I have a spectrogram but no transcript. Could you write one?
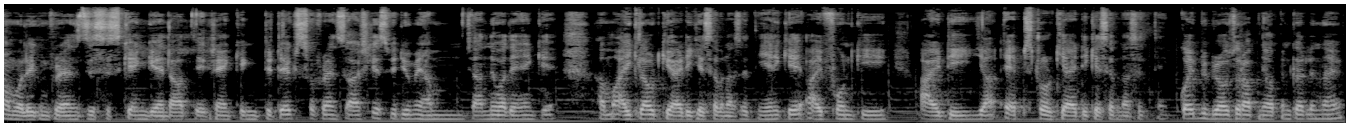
Aslam friends this is King and आप देख रहे हैं किंग डिटेक्ट सो फ्रेंड्स आज के इस वीडियो में हम जानने वाले हैं कि हम आई क्लाउड की आईडी कैसे बना सकते हैं, यानी कि आईफोन की आईडी या ऐप स्टोर की आईडी कैसे बना सकते हैं। कोई भी ब्राउज़र आपने ओपन कर लेना है,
